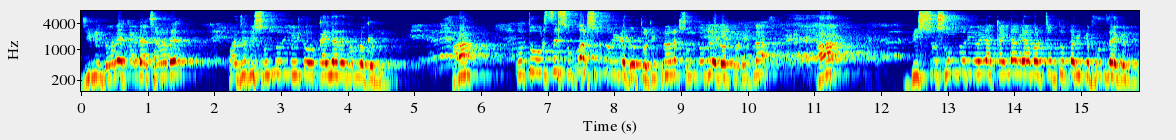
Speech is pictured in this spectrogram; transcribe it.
যিনি ধরে কায়দা ছেড়ালে যদি সুন্দরী হইতো কায়দারে ধরলো কেমনে? হ্যাঁ? ও তো উঠছে সুপার সুন্দরীরে ধরতো, ঠিক না? রে? সুন্দরীরে ধরতো, ঠিক না? হ্যাঁ? বিশ্ব সুন্দরী হইয়া কাইলারে আবার চোদ্দ তারিখে ফুল দেয় কেমনে?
